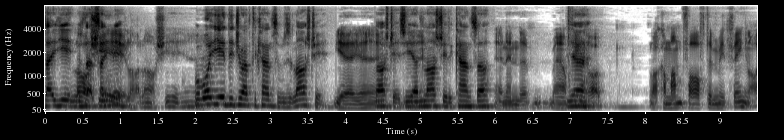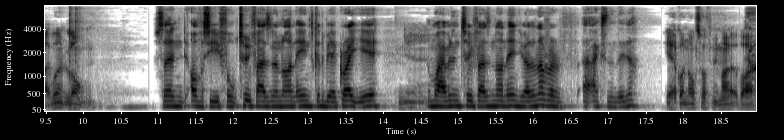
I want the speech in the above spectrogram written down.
that a year? was that Last same year, year? like last year, yeah, Well, what year did you have the cancer? Was it last year? yeah, yeah, Last year. So you had last year the cancer. and then the mouth Yeah. thing, like, like a month after my thing, like it weren't long. So then obviously you thought 2019 is going to be a great year. Yeah, And what happened in 2019? You had another uh, accident, didn't you? Yeah, I got knocked off my motorbike.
